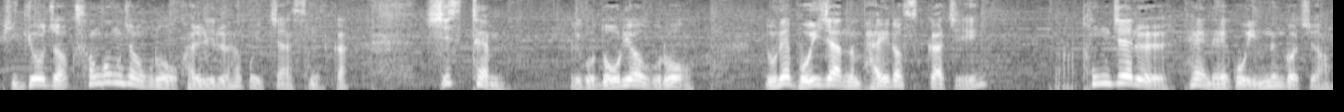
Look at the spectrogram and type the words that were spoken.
비교적 성공적으로 관리를 하고 있지 않습니까? 시스템 그리고 노력으로 눈에 보이지 않는 바이러스까지 어, 통제를 해내고 있는 거죠.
